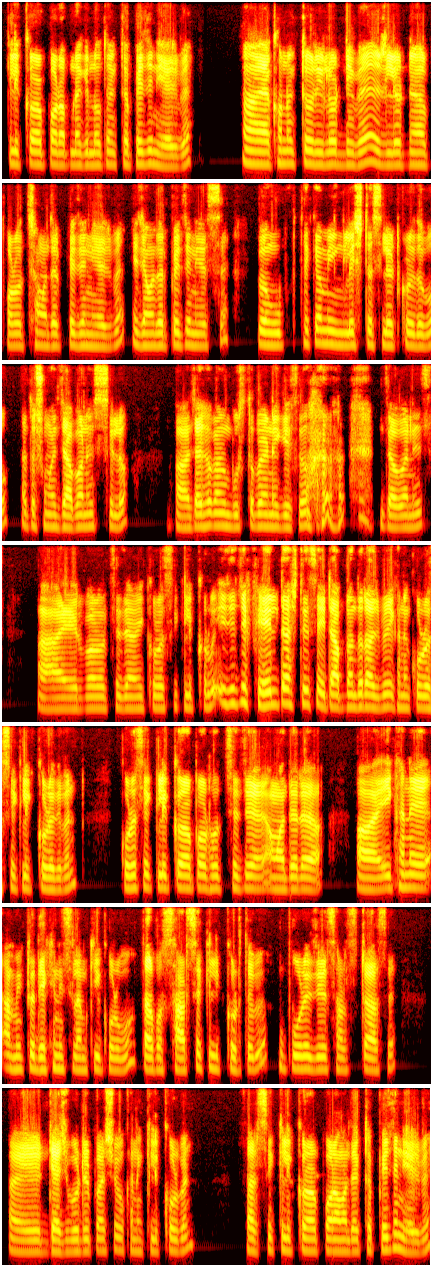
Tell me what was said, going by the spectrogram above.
ক্লিক করার পর আপনাকে নতুন একটা পেজে নিয়ে আসবে। এখন একটু রিলোড নেবে। রিলোড নেওয়ার পর হচ্ছে আমাদের পেজে নিয়ে আসবে। এই যে আমাদের পেজে নিয়ে এসছে এবং উপর থেকে আমি ইংলিশটা সিলেক্ট করে দেবো। এত সময় জাপানিজ ছিল। যাই হোক, আমি বুঝতে পারিনি কিছু জাপানিজ এরপর হচ্ছে যে আমি কোরসে ক্লিক করব। এই যে যে ফেলটা আসতেছে, এটা আপনাদের আসবে। এখানে কোরসে ক্লিক করে দেবেন। কোরসে ক্লিক করার পর হচ্ছে যে আমাদের এখানে আমি একটু দেখে নিছিলাম কি করব। তারপর সার্চে ক্লিক করতে হবে। উপরে যে সার্চটা আছে ড্যাশবোর্ডের পাশে ওখানে ক্লিক করবেন। সার্চে ক্লিক করার পর আমাদের একটা পেজে নিয়ে আসবে।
